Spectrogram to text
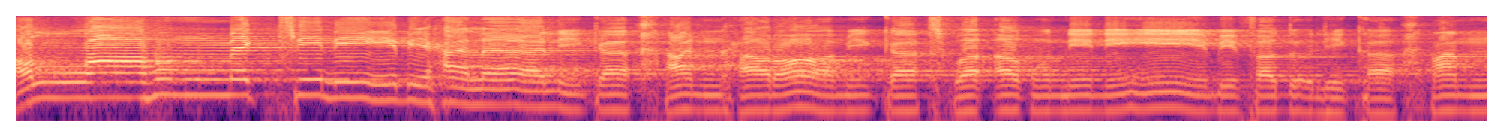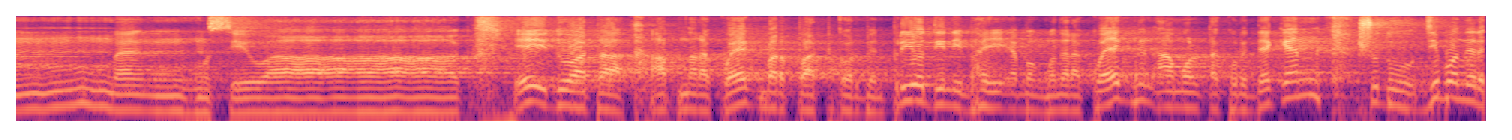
আল্লাহ اللهم اكفني بحلالك عن حرامك وأغنني بفضلك عمن سواك এই দোয়াটা আপনারা কয়েকবার পাঠ করবেন প্রিয় দিনী ভাই এবং বোনেরা কয়েকদিন আমলটা করে দেখেন শুধু জীবনের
